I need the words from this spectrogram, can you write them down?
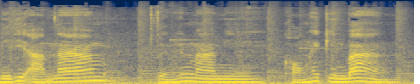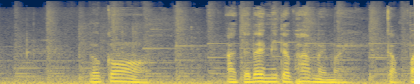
มีที่อาบน้ำตื่นขึ้นมามีของให้กินบ้าง แล้วก็อาจจะได้มิตรภาพใหม่ๆ กลับไป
